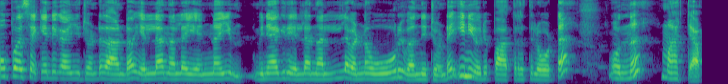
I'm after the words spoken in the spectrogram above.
മുപ്പത് സെക്കൻഡ് കഴിഞ്ഞിട്ടുണ്ട്. താണ്ടോ എല്ലാം നല്ല എണ്ണയും വിനാഗിരി എല്ലാം നല്ലവണ്ണം ഊറി വന്നിട്ടുണ്ട്. ഇനി ഒരു പാത്രത്തിലോട്ട് ഒന്ന് മാറ്റാം.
